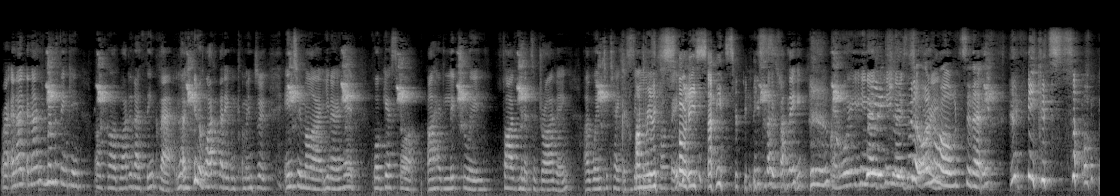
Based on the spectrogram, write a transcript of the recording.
right? And I and I remember thinking, oh God, why did I think that? Like you know, why did that even come into into my you know head? Well, guess what? I had literally five minutes of driving. I went to take a sip I'm of really coffee. sorry, Sunny's really. He's so funny. Well, he knows, he knows the story. put it on hold so that he could stop,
